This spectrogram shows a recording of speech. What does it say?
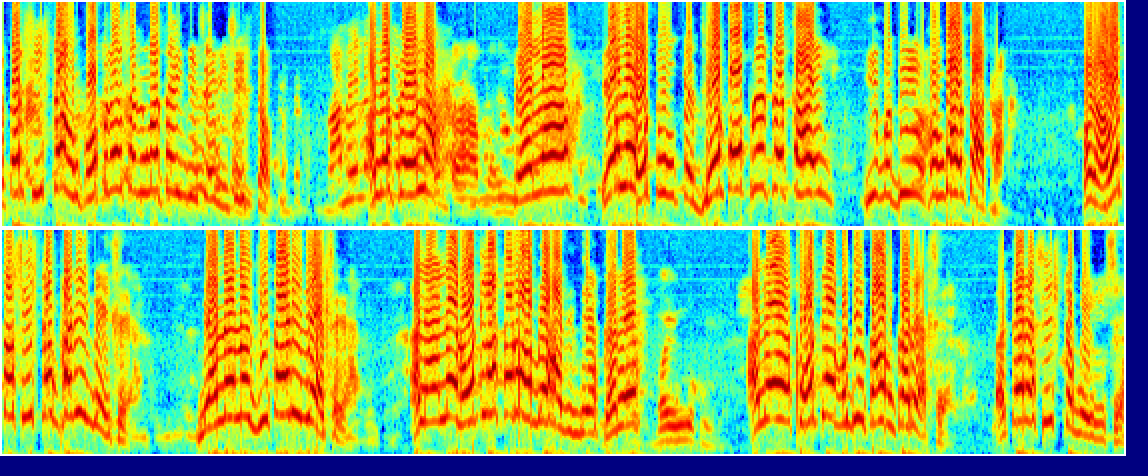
અત્યારે સિસ્ટમ કોપરેશનમાં થઈ ગઈ છે એવી સિસ્ટમ અને પહેલા પહેલા એવું હતું કે જે કોઓપરેટર થાય એ બધું સંભાળતા હતા. પણ હવે તો સિસ્ટમ ફરી ગઈ છે. બેનાનો જીતાડી દે છે. અને એને રોટલા કરવા બેહાડી દે ઘરે. અને ખોટે બધું કામ કરે છે. અત્યારે સિસ્ટમ એવી છે.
